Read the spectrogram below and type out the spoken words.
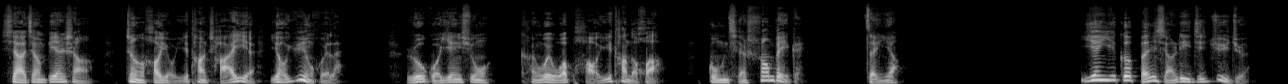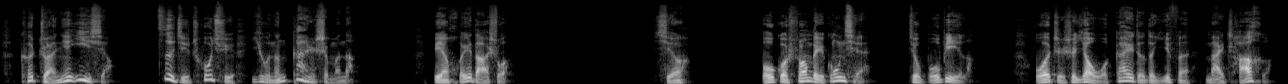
下江边上正好有一趟茶叶要运回来，如果燕兄肯为我跑一趟的话，工钱双倍给，怎样？燕一哥本想立即拒绝，可转念一想，自己出去又能干什么呢？便回答说：“行，不过双倍工钱就不必了。我只是要我该得的一份买茶喝，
